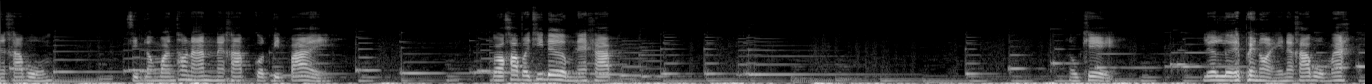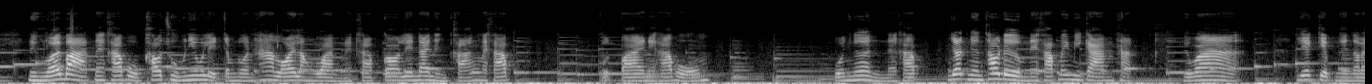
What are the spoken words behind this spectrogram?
นะครับ ผม 10 รางวัลเท่านั้นนะครับ กดปิดป้ายก็เข้าไปที่เดิมนะครับ โอเค เลื่อนเลยไปหน่อยนะครับผมอะ 100 บาทนะครับผมเข้าชูมันนี่วอลเลตจำนวน 500 รางวัลนะครับก็เล่นได้ 1 ครั้งนะครับ กดไปนะครับผมโอนเงินนะครับยอดเงินเท่าเดิมนะครับ ไม่มีการหักหรือว่าเรียกเก็บเงินอะไร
